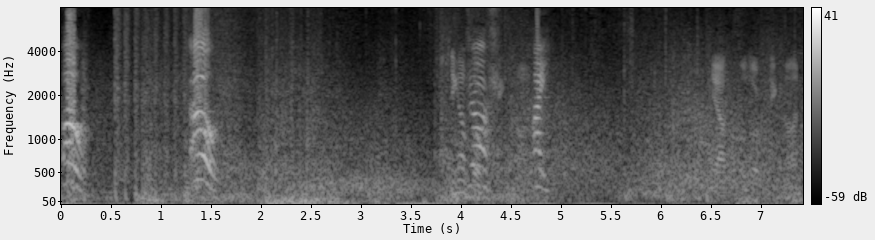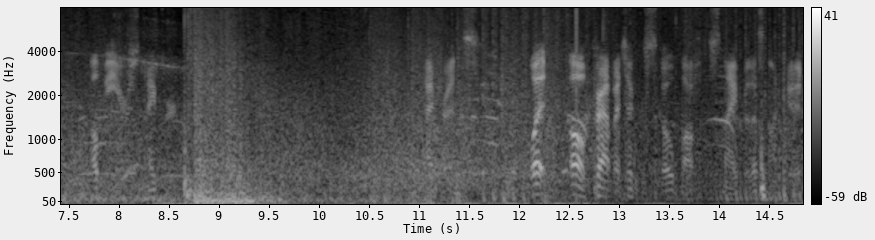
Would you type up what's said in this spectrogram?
Oh. Oh, I think I'll Josh. go. Hi. Yeah, I'll go recon. I'll be your sniper. Hi, friends. What? Oh crap! I took the scope off the sniper. That's not good.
